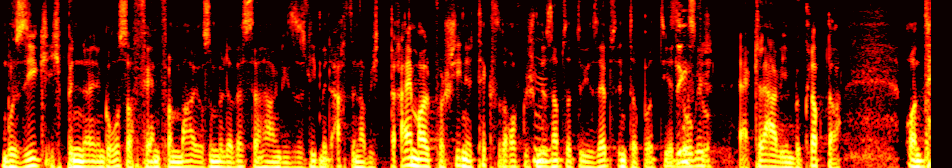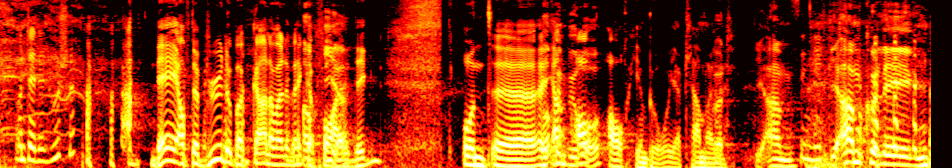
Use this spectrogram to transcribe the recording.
Musik. Ich bin ein großer Fan von Marius und Müller-Westernhagen. Dieses Lied mit 18 habe ich dreimal verschiedene Texte drauf geschmissen, habe es natürlich selbst interpretiert, Singst logisch. Ja klar, wie ein Bekloppter. Und Unter der Dusche? nee, auf der Bühne beim Karneval der Wecker vor allen Dingen. Und äh, Auch ja, im Büro? Auch, auch hier im Büro, ja klar, meine, Gott, die armen, die armen Kollegen.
